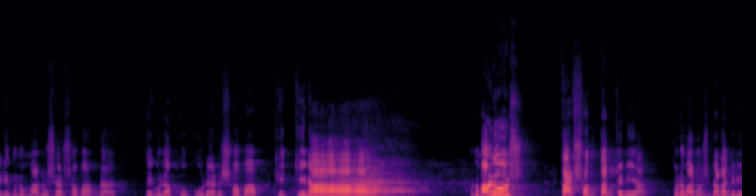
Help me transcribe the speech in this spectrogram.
এটি কোনো মানুষের স্বভাব না, এগুলা কুকুরের স্বভাব, ঠিক কিনা কোনো মানুষ তার সন্তানকে নিয়ে কোনো মানুষ বেটাগিরি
